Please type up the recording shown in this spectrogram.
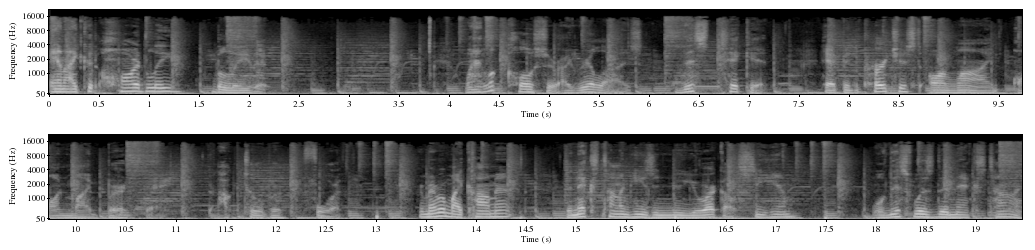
and I could hardly believe it. When I looked closer, I realized this ticket had been purchased online on my birthday, October 4th. Remember my comment? The next time he's in New York, I'll see him. Well, this was the next time.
